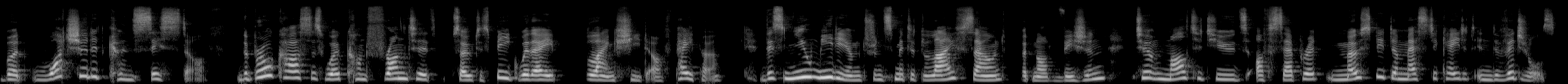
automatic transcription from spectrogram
But what should it consist of? The broadcasters were confronted, so to speak, with a blank sheet of paper. This new medium transmitted live sound, but not vision, to multitudes of separate, mostly domesticated individuals.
